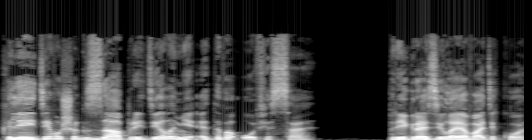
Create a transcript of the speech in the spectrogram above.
клей девушек за пределами этого офиса», – пригрозила я Вадику.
